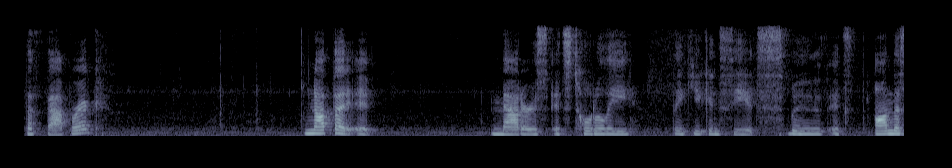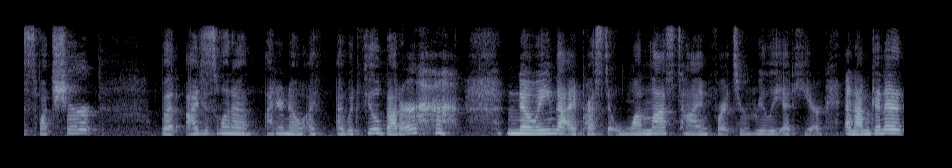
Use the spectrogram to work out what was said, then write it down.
the fabric. Not that it matters. It's totally, like you can see, it's smooth. It's on the sweatshirt. But I just want to, I don't know, I, I would feel better knowing that I pressed it one last time for it to really adhere. And I'm going to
